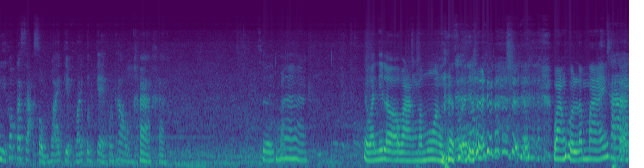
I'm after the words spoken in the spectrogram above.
มีเขาก็สะสมไว้เก็บไว้คนแก่คนเฒ่า ค่ะค่ะ สวยมาก เดี๋ยววันนี้เราเอาวางมะม่วง สวยเลย วางผลไม้ใช่วาง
